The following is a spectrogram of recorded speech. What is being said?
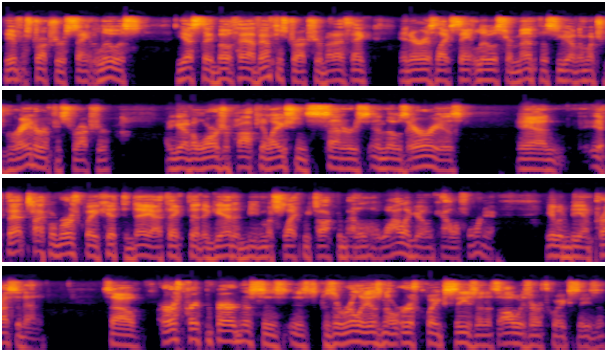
the infrastructure of St. Louis, yes, they both have infrastructure, but I think in areas like St. Louis or Memphis, you have a much greater infrastructure. You have a larger population centers in those areas. And if that type of earthquake hit today, I think that again, it'd be much like we talked about a little while ago in California. It would be unprecedented. So earthquake preparedness is is because there really is no earthquake season. It's always earthquake season.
